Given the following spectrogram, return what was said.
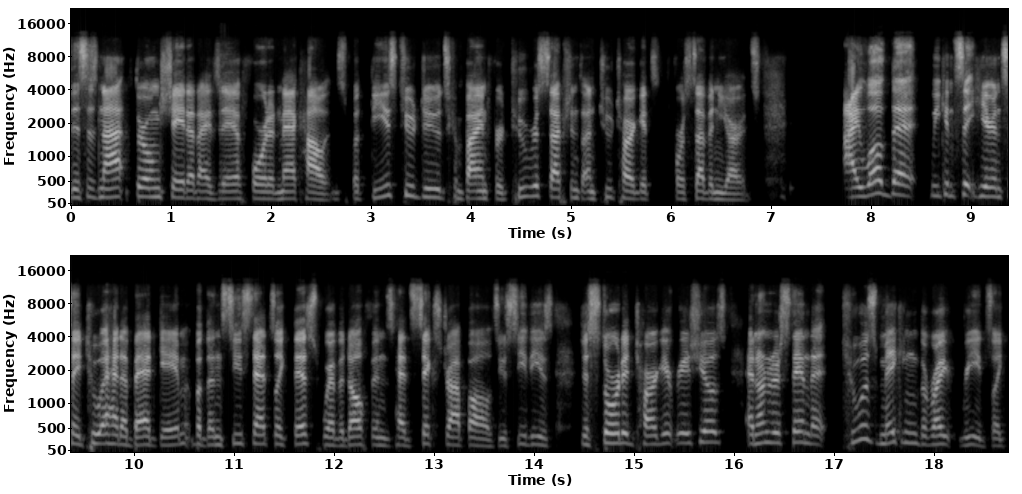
this is not throwing shade at Isaiah Ford and Mack Hollins, but these two dudes combined for two receptions on two targets for seven yards. I love that we can sit here and say Tua had a bad game, but then see stats like this where the Dolphins had six drop balls. You see these distorted target ratios and understand that Tua's making the right reads. Like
